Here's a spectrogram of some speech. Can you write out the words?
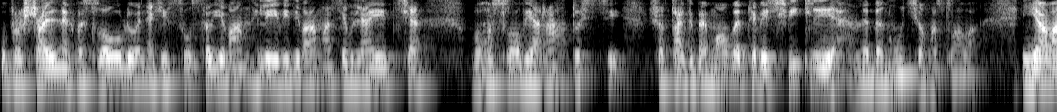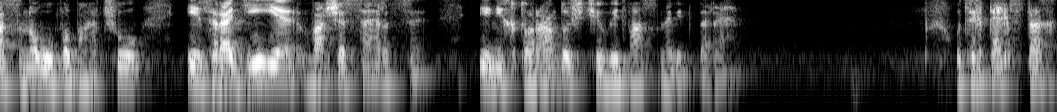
У прощальних висловлюваннях Ісуса в Євангелії від Івана з'являється богослов'я радості, що, так би мовити, висвітлює глибину цього слова. Я вас знову побачу і зрадіє ваше серце, і ніхто радощів від вас не відбере. У цих текстах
